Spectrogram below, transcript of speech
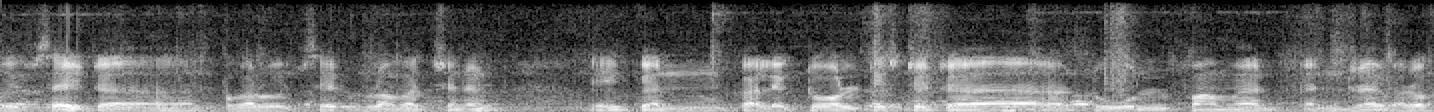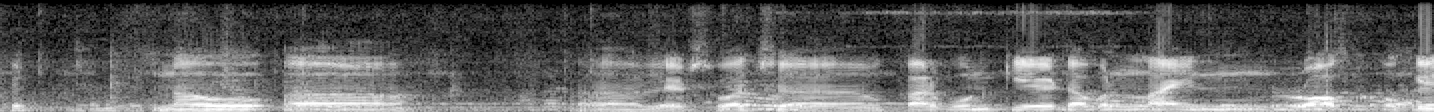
वेबसाइट अगर वेबसाइट ब्लॉग आ channel you can collect all tested tool firmware and driver okay now let's watch Karbonn K double nine rock okay?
